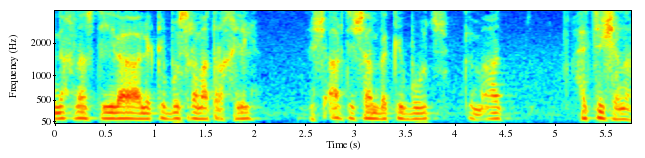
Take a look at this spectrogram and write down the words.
נכנסתי לקיבוץ רמת רחיל, נשארתי שם בקיבוץ כמעט חצי שנה.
